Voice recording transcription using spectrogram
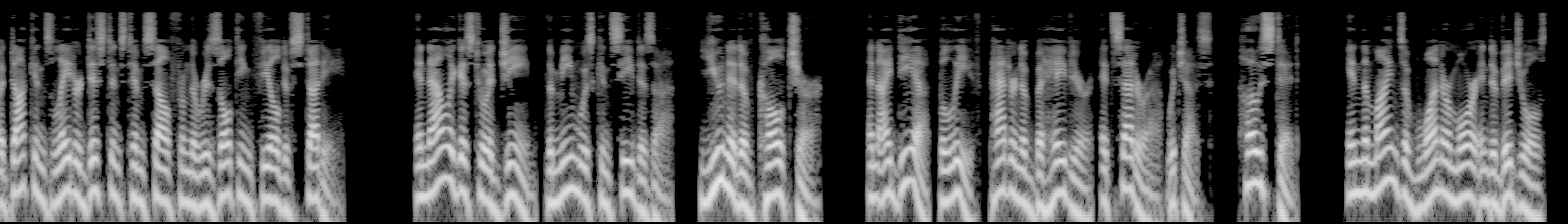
but Dawkins later distanced himself from the resulting field of study. Analogous to a gene, the meme was conceived as a unit of culture, an idea, belief, pattern of behavior, etc., which is hosted in the minds of one or more individuals,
